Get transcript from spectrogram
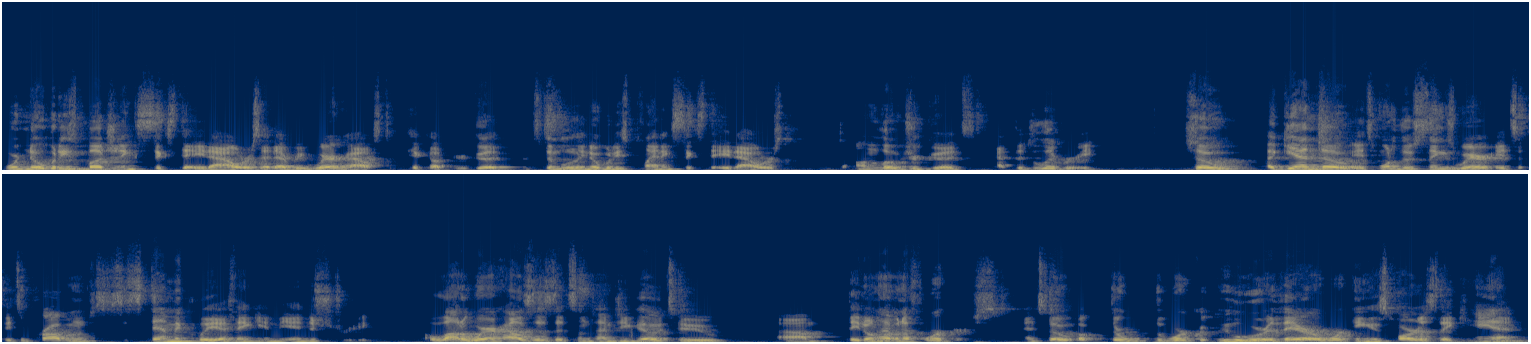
where nobody's budgeting six to eight hours at every warehouse to pick up your goods. Similarly, nobody's planning six to eight hours to unload your goods at the delivery. So again, though, it's one of those things where it's it's a problem systemically. I think in the industry, a lot of warehouses that sometimes you go to, um, they don't have enough workers, and so uh, the work people who are there are working as hard as they can,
